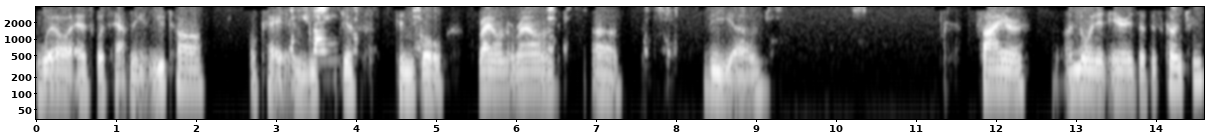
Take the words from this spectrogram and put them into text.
well as what's happening in Utah. Okay, and we just can go right on around uh, the um, fire anointed areas of this country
